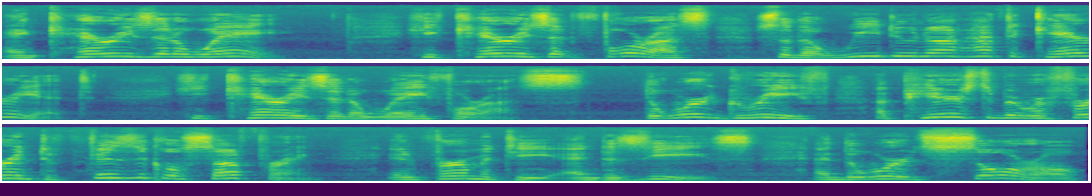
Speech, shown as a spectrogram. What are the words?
and carries it away. He carries it for us so that we do not have to carry it. He carries it away for us. The word grief appears to be referring to physical suffering, infirmity, and disease, and the word sorrow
